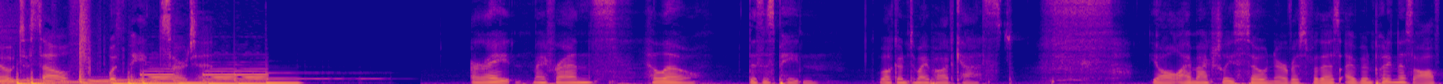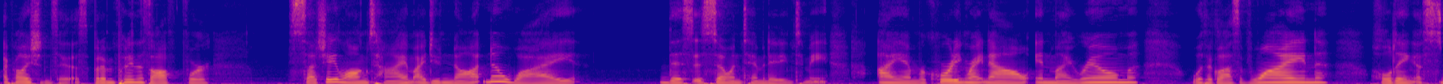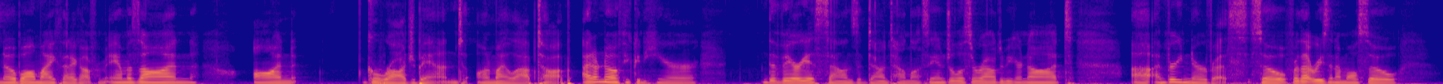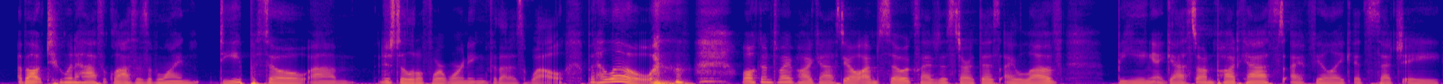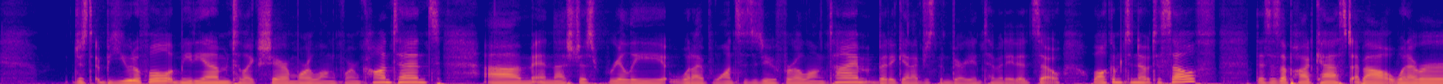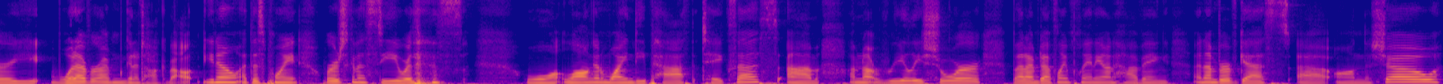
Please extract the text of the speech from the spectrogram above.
Note to Self with Peyton Sarton. All right, my friends. Hello. This is Peyton. Welcome to my podcast. Y'all, I'm actually so nervous for this. I've been putting this off. I probably shouldn't say this, but I've been putting this off for such a long time. I do not know why this is so intimidating to me. I am recording right now in my room with a glass of wine holding a snowball mic that I got from Amazon on GarageBand on my laptop. I don't know if you can hear the various sounds of downtown Los Angeles around me or not. Uh, I'm very nervous. So, for that reason, I'm also about two and a half glasses of wine deep. So, um, just a little forewarning for that as well. But hello, welcome to my podcast, y'all. I'm so excited to start this. I love being a guest on podcasts. I feel like it's such a just a beautiful medium to like share more long form content. Um, and that's just really what I've wanted to do for a long time. But again, I've just been very intimidated. So, welcome to Note to Self. This is a podcast about whatever you, whatever I'm going to talk about. You know, at this point, we're just going to see where this long and windy path takes us. Um, I'm not really sure, but I'm definitely planning on having a number of guests uh, on the show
